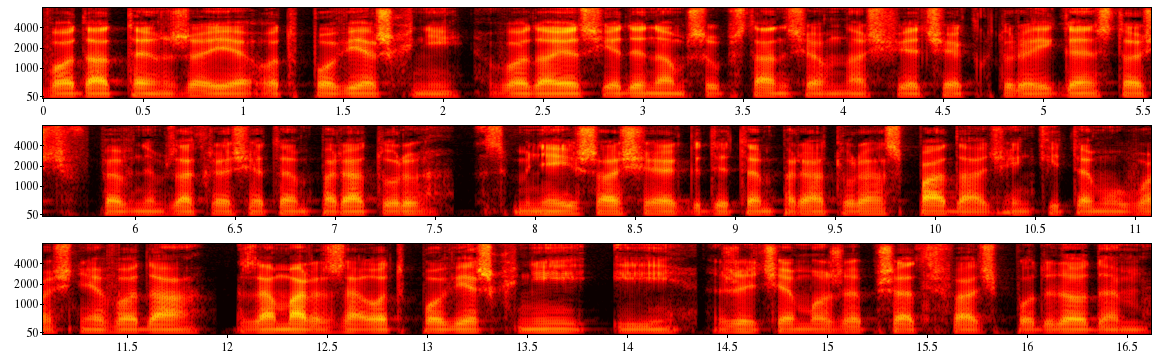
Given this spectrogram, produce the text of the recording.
Woda tężeje od powierzchni. Woda jest jedyną substancją na świecie, której gęstość w pewnym zakresie temperatur zmniejsza się, gdy temperatura spada. Dzięki temu właśnie woda zamarza od powierzchni i życie może przetrwać pod lodem.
